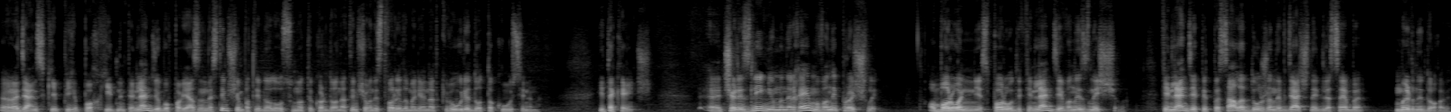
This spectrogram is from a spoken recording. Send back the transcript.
радянський похід на Фінляндію був пов'язаний не з тим, що їм потрібно було усунути кордон, а тим, що вони створили маріонетковий уряд Отто і таке інше. Е, Через лінію Маннергейму вони пройшли. Оборонні споруди Фінляндії вони знищили. Фінляндія підписала дуже невдячний для себе мирний договір.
